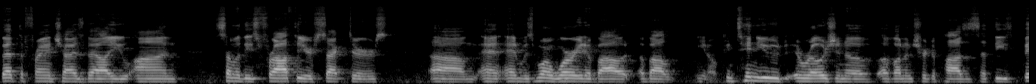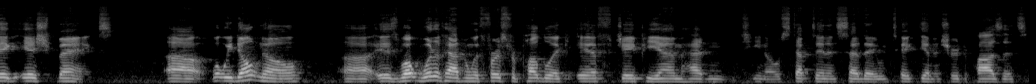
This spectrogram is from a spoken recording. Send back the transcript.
bet the franchise value on some of these frothier sectors um, and, and, was more worried about about you know continued erosion of, of uninsured deposits at these big-ish banks. Uh, what we don't know uh, is what would have happened with First Republic if JPM hadn't you know stepped in and said they would take the uninsured deposits.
